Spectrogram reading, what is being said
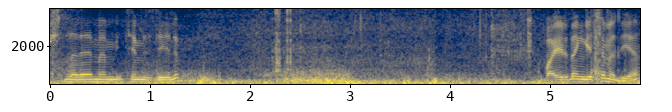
Şunları hemen bir temizleyelim. Bayırdan geçemedi ya.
